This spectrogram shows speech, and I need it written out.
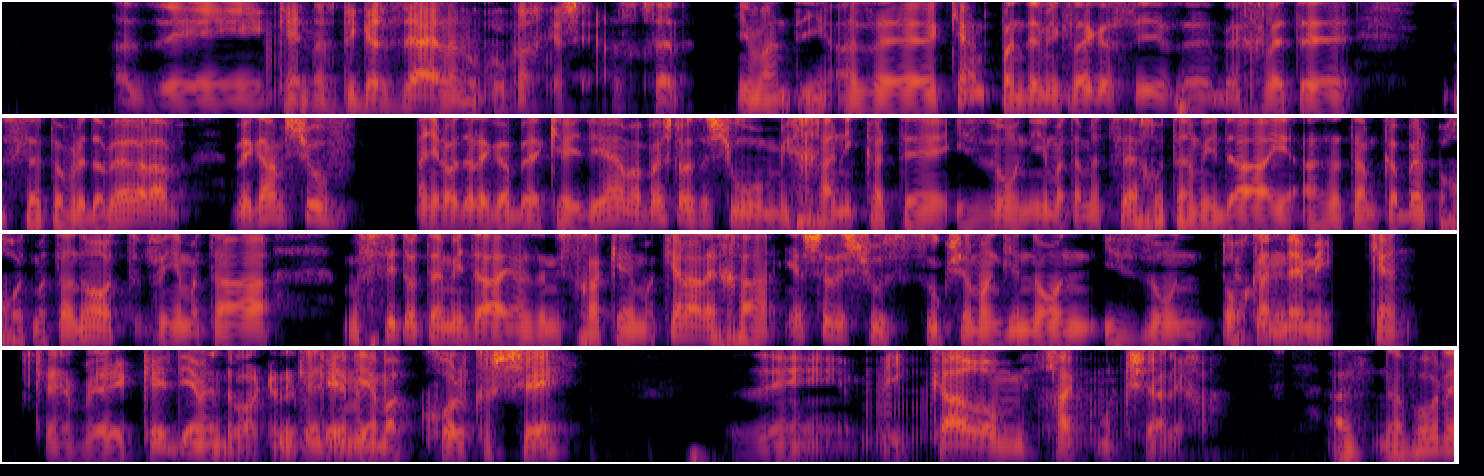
אז אה, כן אז בגלל זה היה לנו כל כך קשה אז בסדר. הבנתי אז אה, כן פנדמיק לגאסי זה בהחלט אה, נושא טוב לדבר עליו וגם שוב אני לא יודע לגבי KDM אבל יש לו איזשהו מכניקת איזון אם אתה מצליח יותר מדי אז אתה מקבל פחות מתנות ואם אתה מפסיד יותר מדי אז המשחק מקל עליך יש איזשהו סוג של מנגנון איזון תוך Pandemic כן כן ב-KDM אין דבר כזה ב-KDM הכל קשה זה בעיקר המשחק מקשה עליך. אז נעבור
